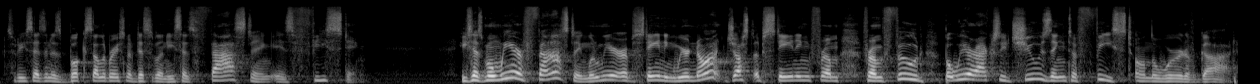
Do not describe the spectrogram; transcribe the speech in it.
That's what he says in his book, Celebration of Discipline. He says, fasting is feasting. He says, when we are fasting, when we are abstaining, we're not just abstaining from, from food, but we are actually choosing to feast on the Word of God.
